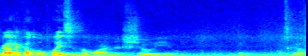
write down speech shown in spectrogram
Forgot a couple places I wanted to show you. Let's go.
